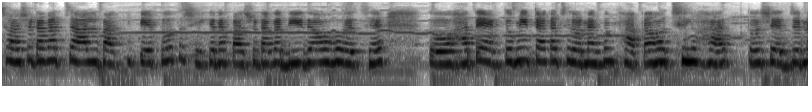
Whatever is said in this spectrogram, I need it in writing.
ছয়শো টাকা চাল বাকি পেতো, তো সেখানে পাঁচশো টাকা দিয়ে দেওয়া হয়েছে। তো হাতে একদমই টাকা ছিল না, একদম ফাঁকা হচ্ছিল হাত, তো সের জন্য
